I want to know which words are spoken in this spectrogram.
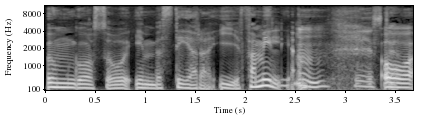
umgås och investera i familjen. Mm. Och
